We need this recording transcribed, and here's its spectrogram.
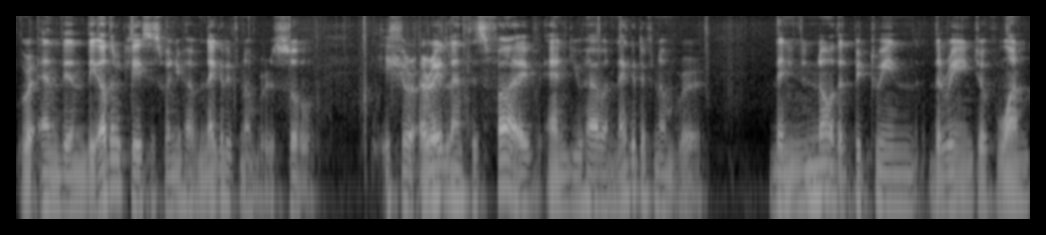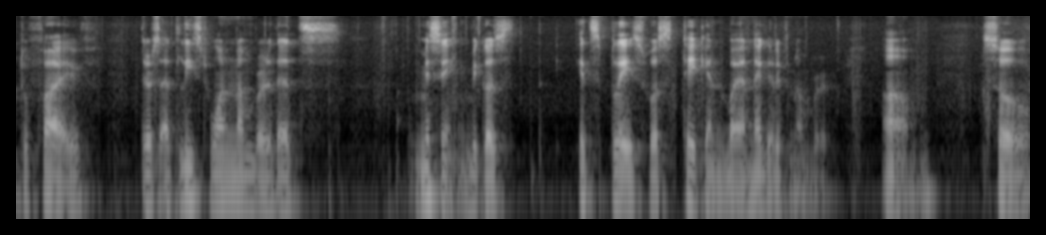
Where and then the other case is when you have negative numbers. So if your array length is 5 and you have a negative number then you know that between the range of 1 to 5 there's at least one number that's missing because its place was taken by a negative number. Um, so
